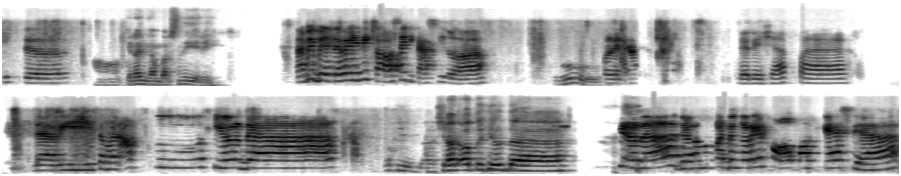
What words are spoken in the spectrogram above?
gitu. Oh, kirain gambar sendiri. Tapi BTW ini kaosnya dikasih loh. Uh, Boleh dapet. Dari siapa? Dari teman aku, Hilda. oh, Hilda. Shout out to Hilda. Hilda, jangan lupa dengerin whole podcast ya.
